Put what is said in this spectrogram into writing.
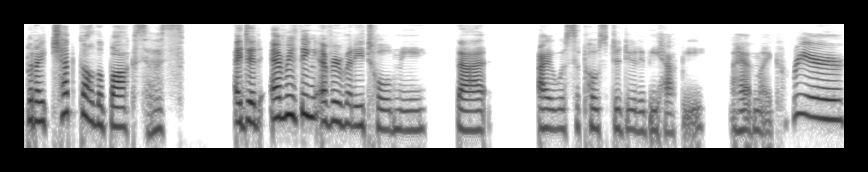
but I checked all the boxes. I did everything everybody told me that I was supposed to do to be happy. I have my career,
